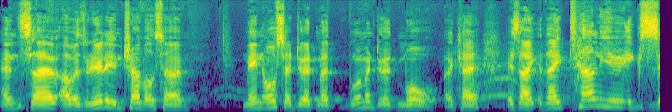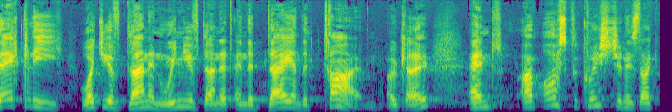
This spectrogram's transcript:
And so I was really in trouble. So men also do it, but women do it more, okay? It's like they tell you exactly what you have done and when you've done it and the day and the time, okay? And I'm asked the question is like,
